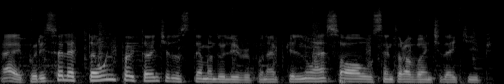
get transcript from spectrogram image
É, e por isso ele é tão importante no sistema do Liverpool, né? Porque ele não é só o centroavante da equipe.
